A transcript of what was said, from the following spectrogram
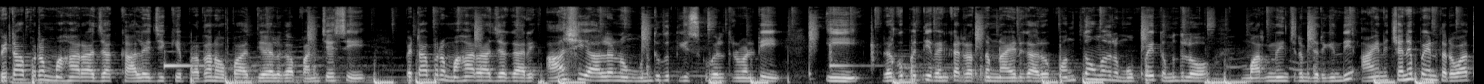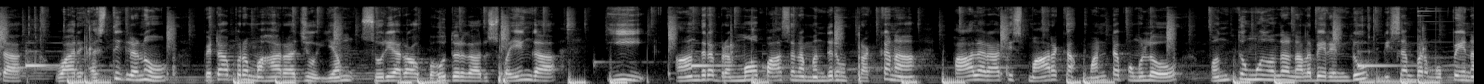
పిఠాపురం మహారాజా కాలేజీకి ప్రధాన ఉపాధ్యాయులుగా పనిచేసి పిఠాపురం మహారాజా గారి ఆశయాలను ముందుకు తీసుకువెళ్తున్నటువంటి ఈ రఘుపతి వెంకటరత్నం నాయుడు గారు పంతొమ్మిది వందల ముప్పై తొమ్మిదిలో మరణించడం జరిగింది. ఆయన చనిపోయిన తర్వాత వారి అస్థికులను పిఠాపురం మహారాజు ఎం. సూర్యారావు బహదూర్ గారు స్వయంగా ఈ ఆంధ్ర బ్రహ్మోపాసన మందిరం ప్రక్కన పాలరాతి స్మారక మంటపములో పంతొమ్మిది వందల నలభై రెండు డిసెంబర్ ముప్పైన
